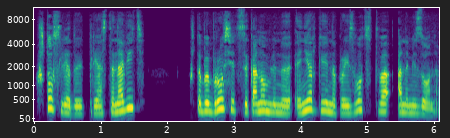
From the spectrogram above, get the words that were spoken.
что следует приостановить, чтобы бросить сэкономленную энергию на производство аномизона.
